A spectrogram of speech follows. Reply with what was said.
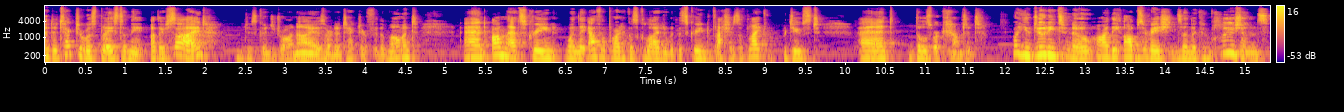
a detector was placed on the other side. I'm just going to draw an eye as our detector for the moment. And on that screen, when the alpha particles collided with the screen, flashes of light were produced and those were counted. What you do need to know are the observations and the conclusions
